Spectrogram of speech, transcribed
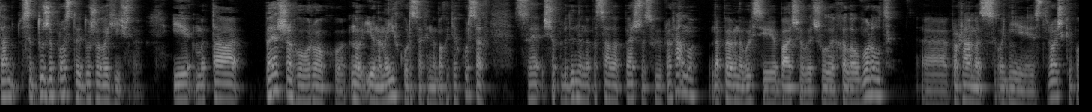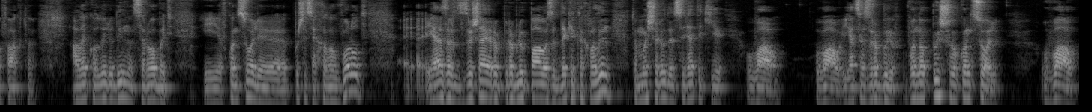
там все дуже просто і дуже логічно. І мета першого уроку, ну і на моїх курсах, і на багатьох курсах, це щоб людина написала першу свою програму. Напевно, ви всі бачили, чули Hello World. Е, програма з однієї строчки по факту. Але коли людина це робить і в консолі пишеться Hello World, я зазвичай роблю паузу декілька хвилин, тому що люди сидять такі: Вау! Вау, я це зробив! Воно пише у консоль. Вау!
